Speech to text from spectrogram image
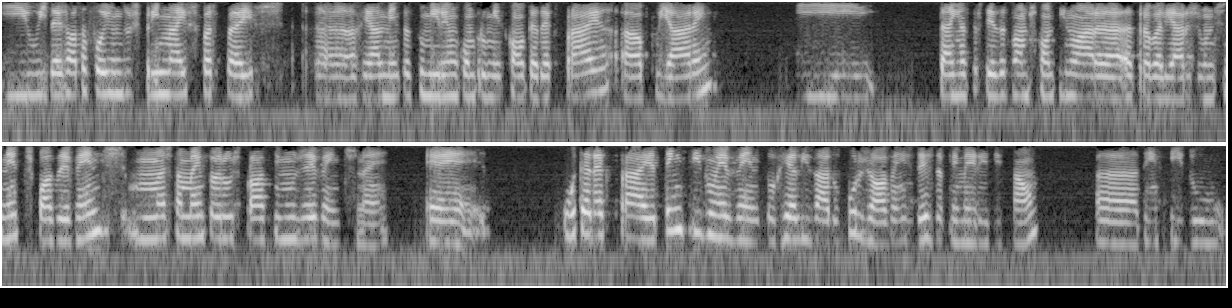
e o IDJ foi um dos primeiros parceiros a realmente assumirem um compromisso com o TEDx Praia, a apoiarem e tenho a certeza que vamos continuar a, a trabalhar juntos nesses pós-eventos, mas também para os próximos eventos, né? É, o TEDx Praia tem sido um evento realizado por jovens desde a primeira edição. Uh, tem sido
